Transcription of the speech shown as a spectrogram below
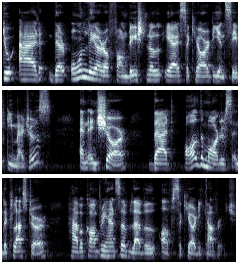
to add their own layer of foundational AI security and safety measures and ensure that all the models in the cluster have a comprehensive level of security coverage.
